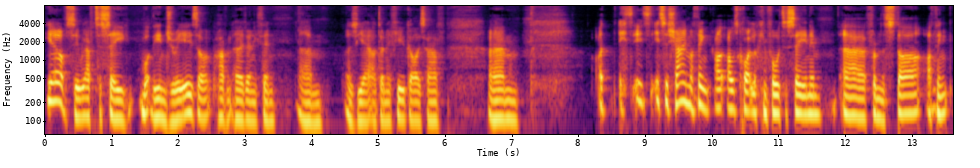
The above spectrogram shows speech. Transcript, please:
Yeah, obviously we have to see what the injury is. I haven't heard anything um, as yet. I don't know if you guys have. Um, I, it's it's it's a shame. I think I, I was quite looking forward to seeing him uh, from the start. I think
